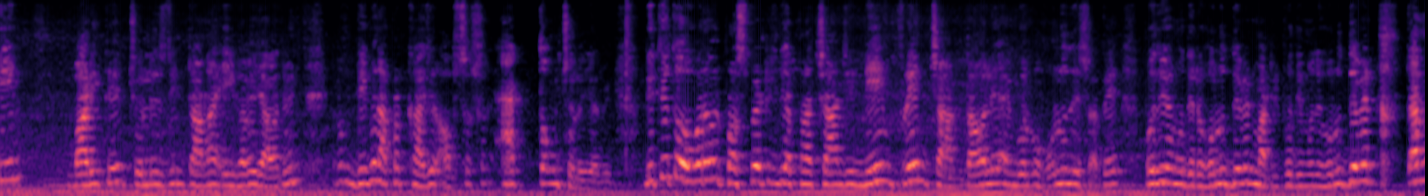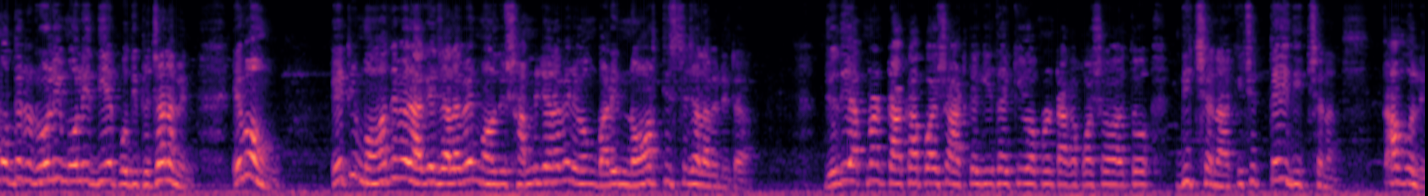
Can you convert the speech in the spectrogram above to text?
দিন বাড়িতে চল্লিশ দিন টানা এইভাবে জ্বালাবেন এবং দেখবেন আপনার কাজের অবস্ট্রাকশন একদম চলে যাবে। দ্বিতীয়ত ওভারঅল প্রসপারিটি যদি আপনারা চান, যে নেম ফ্রেম চান, তাহলে আমি বলব হলুদের সাথে প্রদীপের মধ্যে একটা হলুদ দেবেন, মাটির প্রদীপের মধ্যে হলুদ দেবেন, তার মধ্যে একটা রলি মলি দিয়ে প্রদীপটা জ্বালাবেন। এবং এটি মহাদেবের আগে জ্বালাবেন, মহাদেবের সামনে জ্বালাবেন এবং বাড়ির নর্থ ইস্টে জ্বালাবেন এটা। যদি আপনার টাকা পয়সা আটকে গিয়ে থাকে, কেউ আপনার টাকা পয়সা হয়তো দিচ্ছে না, কিছুতেই দিচ্ছে না। তাহলে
